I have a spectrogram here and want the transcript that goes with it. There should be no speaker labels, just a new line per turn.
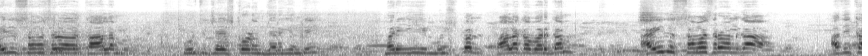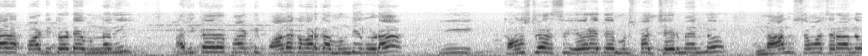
ఐదు సంవత్సరాల కాలం పూర్తి చేసుకోవడం జరిగింది. మరి ఈ మున్సిపల్ పాలక వర్గం ఐదు సంవత్సరాలుగా అధికార పార్టీతోటే ఉన్నది. అధికార పార్టీ పాలక వర్గం ఉండి కూడా ఈ కౌన్సిలర్స్ ఎవరైతే మున్సిపల్ చైర్మన్లు నాలుగు సంవత్సరాలు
